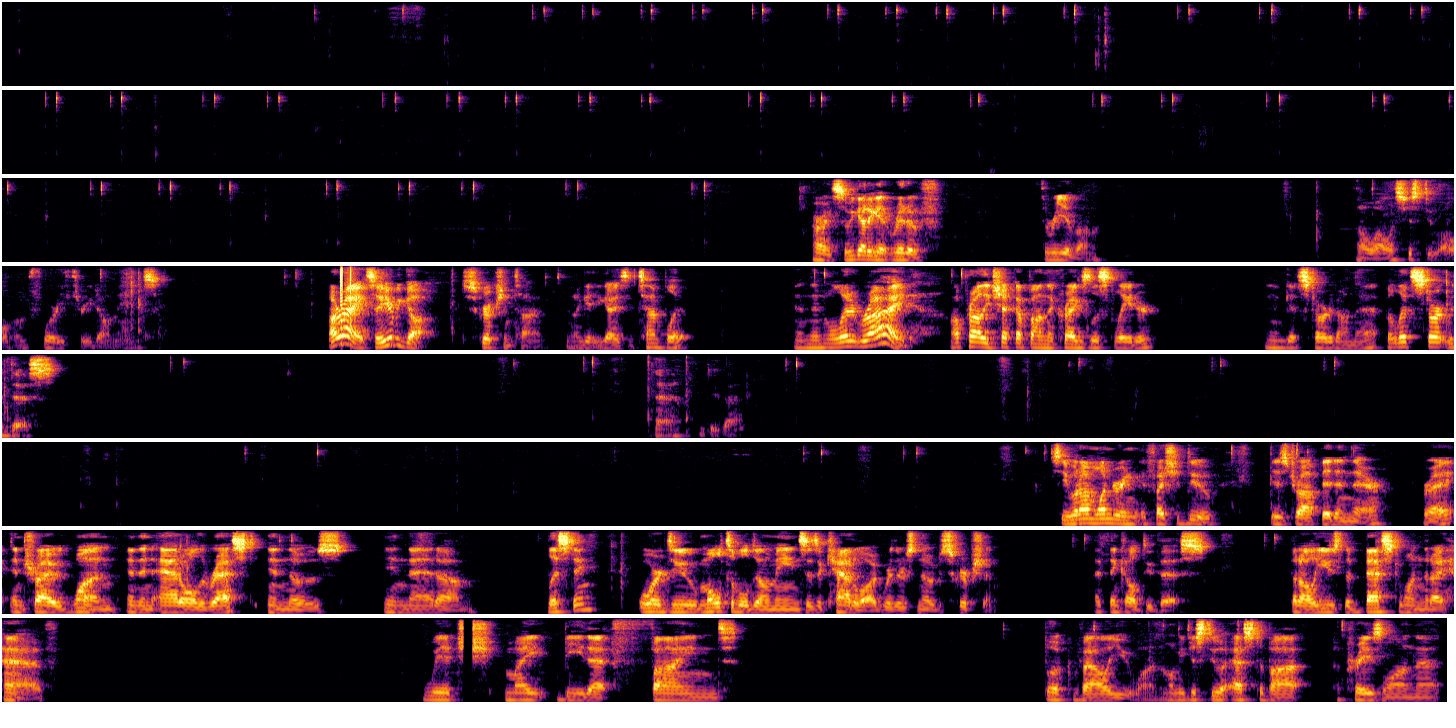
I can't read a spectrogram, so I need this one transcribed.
All right, so we got to get rid of three of them. Oh, well, let's just do all of them. 43 domains. All right, so here we go. Description time. And I'll get you guys a template, and then we'll let it ride. I'll probably check up on the Craigslist later and get started on that. But let's start with this. Yeah, do that. See, what I'm wondering if I should do is drop it in there, right? And try with one and then add all the rest in those, in that um, listing or do multiple domains as a catalog where there's no description. I think I'll do this, but I'll use the best one that I have, which might be that find book value one. Let me just do an Estibot appraisal on that.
